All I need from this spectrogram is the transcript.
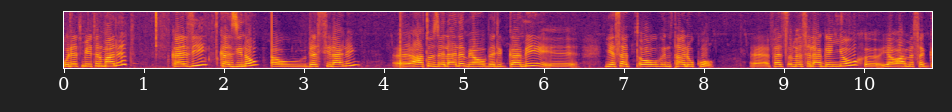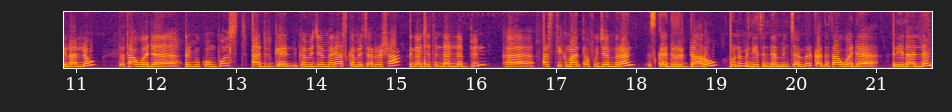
ሁለት ሜትር ማለት ከዚህ እስከዚህ ነው። ያው ደስ ይላነኝ አቶ ዘላለም ያው በድጋሚ የሰጠሁህን ተልእኮ ፈጽመ ስላገኘሁህ ያው አመሰግናለሁ። ቀጥታ ወደ ቨርሚ ኮምፖስት አድርገን ከመጀመሪያ እስከ መጨረሻ ዘጋጀት እንዳለብን ከፕላስቲክ ማንጠፉ ጀምረን እስከ ድርዳሮ ሁንም እንዴት እንደምንጨምር ቀጥታ ወደ እንሄዳለን።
